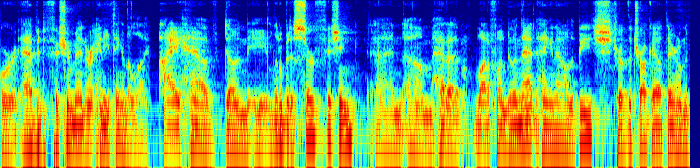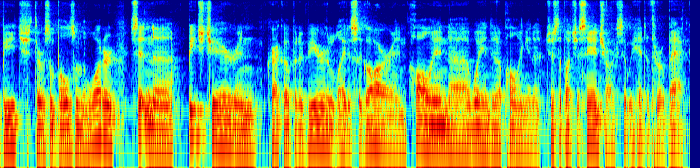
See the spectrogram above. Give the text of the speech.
or avid fisherman or anything in the life. I have done a little bit of surf fishing and um, had a lot of fun doing that, hanging out on the beach, drove the truck out there on the beach, throw some bowls in the water, sit in a beach chair and crack open a beer, light a cigar, and haul in. Uh, we ended up hauling in a, just a bunch of sand sharks that we had to throw back.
